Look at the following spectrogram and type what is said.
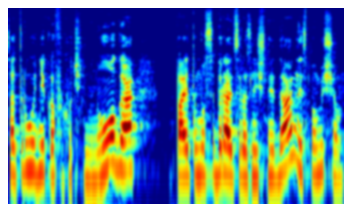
сотрудников, их очень много, поэтому собираются различные данные с помощью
